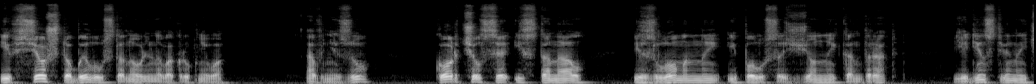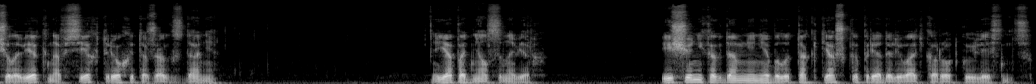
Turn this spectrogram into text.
и все, что было установлено вокруг него. А внизу корчился и стонал изломанный и полусожженный Кондрат, единственный человек на всех трех этажах здания. Я поднялся наверх. Еще никогда мне не было так тяжко преодолевать короткую лестницу.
